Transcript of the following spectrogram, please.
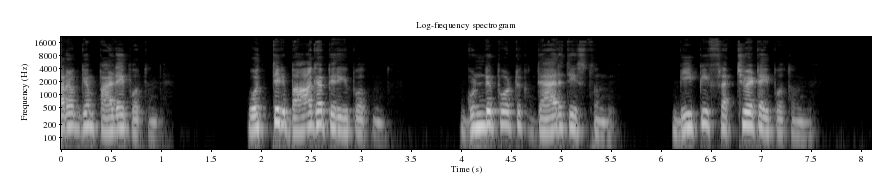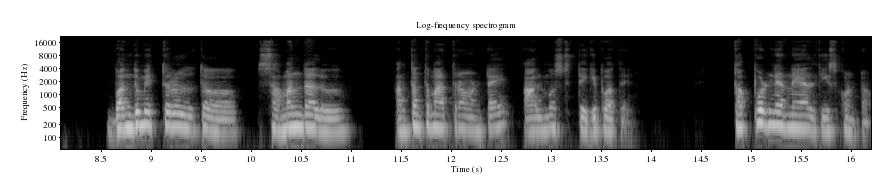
ఆరోగ్యం పాడైపోతుంది. ఒత్తిడి బాగా పెరిగిపోతుంది. గుండెపోటుకు దారి తీస్తుంది. బీపీ ఫ్లక్చువేట్ అయిపోతుంది. బంధుమిత్రులతో సంబంధాలు అంతంత మాత్రం ఉంటాయి ఆల్మోస్ట్ తెగిపోతాయి. తప్పుడు నిర్ణయాలు తీసుకుంటాం.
